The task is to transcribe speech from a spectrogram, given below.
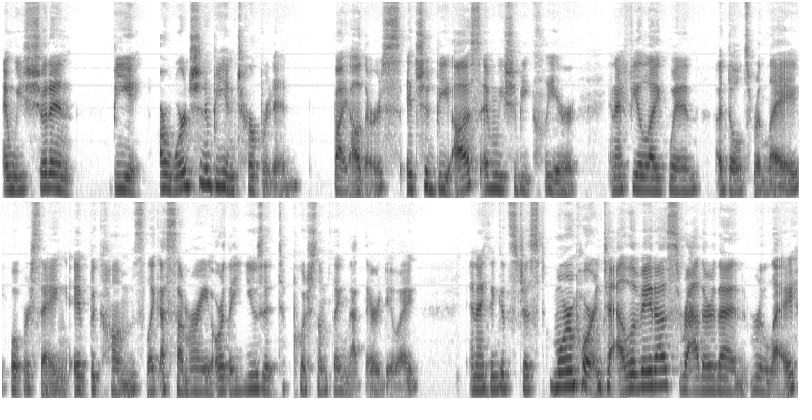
and we shouldn't be our words shouldn't be interpreted by others. It should be us and we should be clear and I feel like when adults relay what we're saying, it becomes like a summary or they use it to push something that they're doing. And I think it's just more important to elevate us rather than relay.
